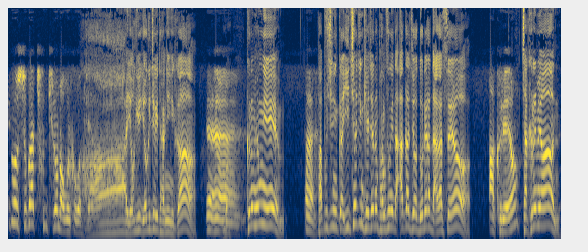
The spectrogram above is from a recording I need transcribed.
키로수가 1000km 넘을 것 같아요. 아, 여기, 여기저기 다니니까. 예, 예. 그럼 형님, 예. 바쁘시니까 잊혀진 계절은 방송에 나, 아까 저 노래가 나갔어요. 아, 그래요? 자, 그러면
